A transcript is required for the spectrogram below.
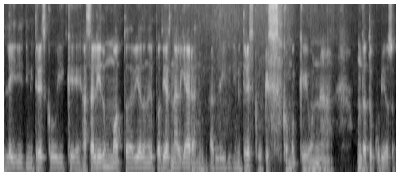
Lady Dimitrescu, y que ha salido un mod todavía donde podías nalguear a, a Lady Dimitrescu, que es como que una, un dato curioso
